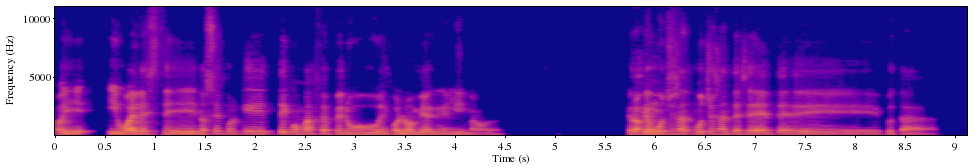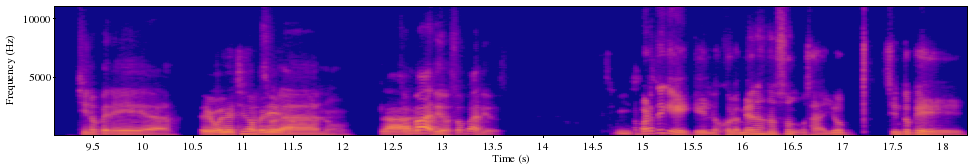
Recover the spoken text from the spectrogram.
Oye, igual este, no sé por qué tengo más fe a Perú en Colombia que en Lima. Creo que muchos, muchos antecedentes de puta, Chino Pereda, El gol de Chino Perea. Solano. Claro. Son varios, son varios. Sí, Aparte sí. que, que los colombianos no son, o sea, yo siento que,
